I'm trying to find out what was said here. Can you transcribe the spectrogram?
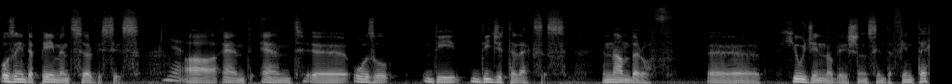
also in the payment services Yes. uh, and and uh, also the digital access. A number of uh, huge innovations in the fintech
